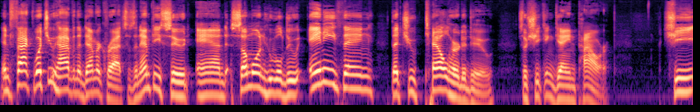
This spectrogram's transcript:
In fact, what you have in the Democrats is an empty suit and someone who will do anything that you tell her to do so she can gain power. She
